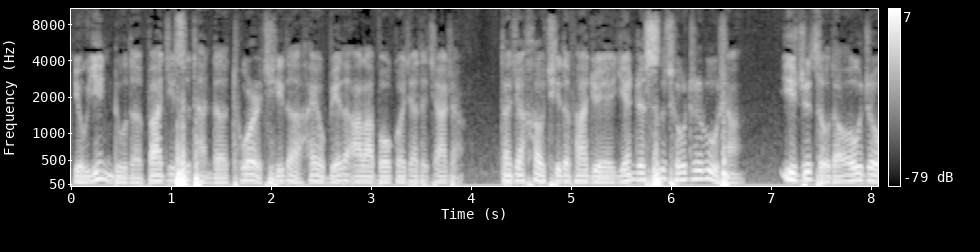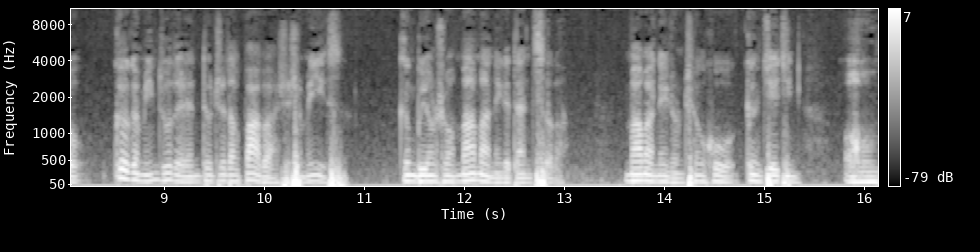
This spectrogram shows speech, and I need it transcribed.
有印度的、巴基斯坦的、土耳其的，还有别的阿拉伯国家的家长。大家好奇地发觉，沿着丝绸之路上，一直走到欧洲，各个民族的人都知道“爸爸”是什么意思。更不用说“妈妈”那个单词了，妈妈那种称呼更接近“哦”，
